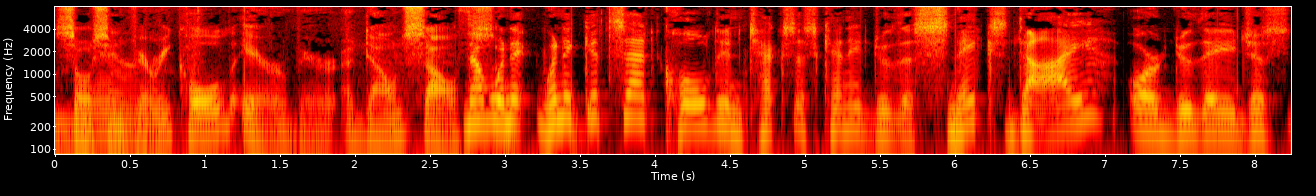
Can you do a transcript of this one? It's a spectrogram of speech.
so some very cold air there uh, down south. Now, So- when it when it gets that cold in Texas, Kenny, do the snakes die, or do they just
